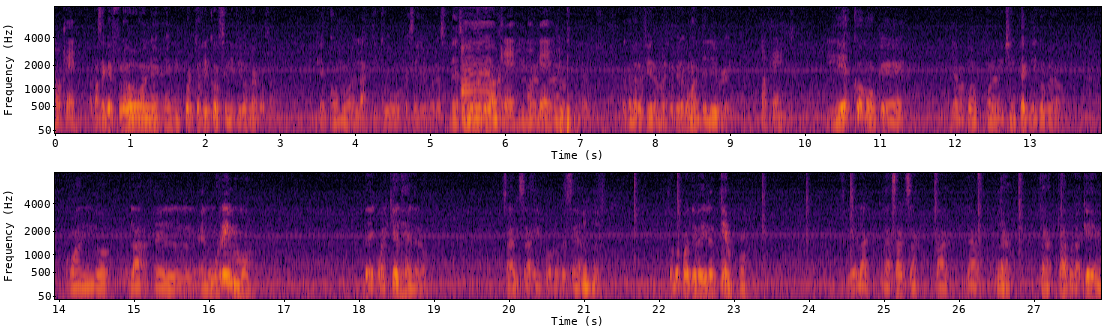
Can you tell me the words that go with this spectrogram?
Ok. Lo que pasa es que flow en, en Puerto Rico significa otra cosa, que es como la actitud, qué sé yo, pero de eso no es lo que Ah, yo ok, me, no- ok. no lo, que me refiero, me refiero como al delivery. Ok. Y es como que, ya me puedo poner un chin técnico, pero cuando la, el, en un ritmo de cualquier género, salsa, hip hop, lo que sea, tú lo puedes dividir en tiempo. Si es la, la salsa, ta, ta, ta, Mm. ta, ta, pero aquí hay un...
